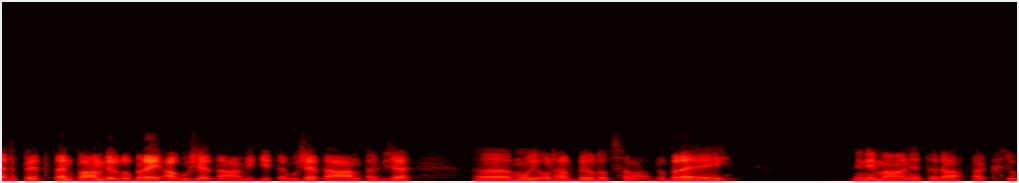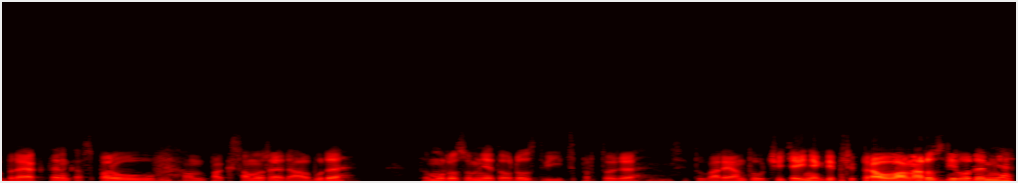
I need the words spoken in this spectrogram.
F5 ten plán byl dobrý a už je tam, vidíte, už je tam, takže uh, můj odhad byl docela dobrý. minimálně teda tak dobré jak ten Kasparův. On pak samozřejmě dál bude tomu rozumět o dost víc, protože si tu variantu určitě i někdy připravoval na rozdíl ode mě.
